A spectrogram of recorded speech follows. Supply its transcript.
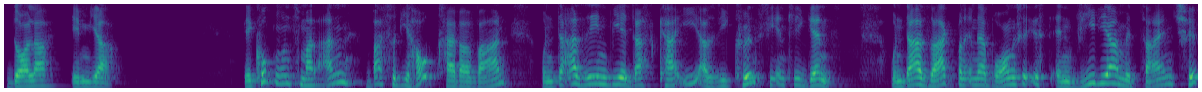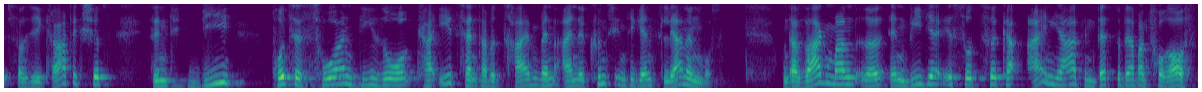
Dollar im Jahr. Wir gucken uns mal an, was so die Haupttreiber waren. Und da sehen wir das KI, also die künstliche Intelligenz. Und da sagt man in der Branche, ist Nvidia mit seinen Chips, also die Grafikchips, sind die Prozessoren, die so KI-Center betreiben, wenn eine künstliche Intelligenz lernen muss. Und da sagen man, äh, Nvidia ist so circa ein Jahr den Wettbewerbern voraus.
